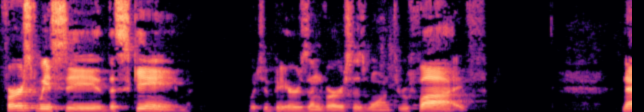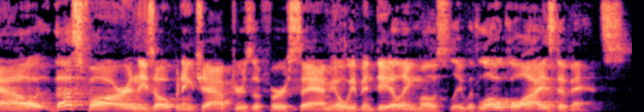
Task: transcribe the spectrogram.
First, we see the scheme, which appears in verses 1 through 5. Now, thus far in these opening chapters of 1 Samuel, we've been dealing mostly with localized events.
